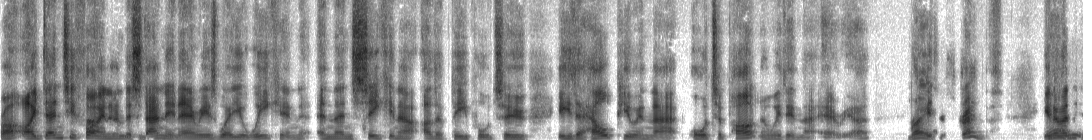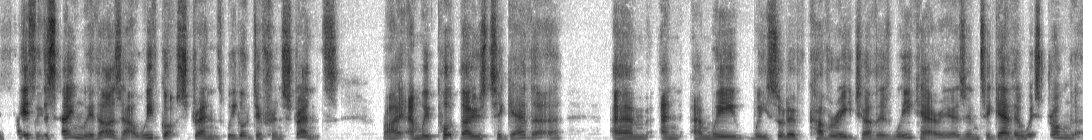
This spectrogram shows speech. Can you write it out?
right? Identifying, understanding areas where you're weak in, and then seeking out other people to either help you in that or to partner within that area. Right. It's a strength. You yeah, know, and it's, exactly. it's, the same with us, Al. We've got strengths, we got different strengths, right? And we put those together um, and and we we sort of cover each other's weak areas, and together Mhm. we're stronger,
